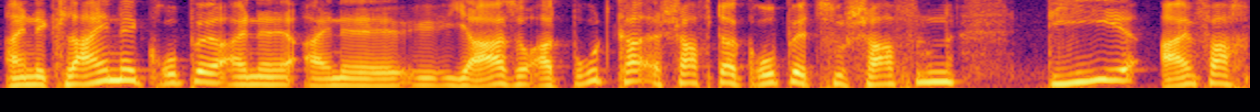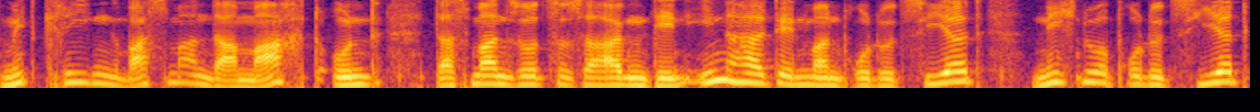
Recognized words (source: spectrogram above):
eine kleine Gruppe, eine, eine, ja, so Art Botschaftergruppe zu schaffen, die einfach mitkriegen, was man da macht und dass man sozusagen den Inhalt, den man produziert, nicht nur produziert,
